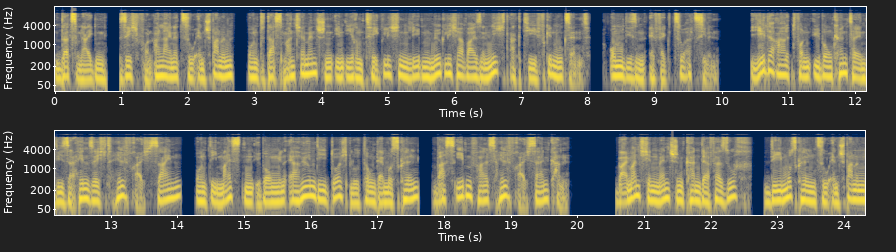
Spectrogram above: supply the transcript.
dazu neigen, sich von alleine zu entspannen, und dass manche Menschen in ihrem täglichen Leben möglicherweise nicht aktiv genug sind, um diesen Effekt zu erzielen. Jede Art von Übung könnte in dieser Hinsicht hilfreich sein, und die meisten Übungen erhöhen die Durchblutung der Muskeln, was ebenfalls hilfreich sein kann. Bei manchen Menschen kann der Versuch, die Muskeln zu entspannen,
